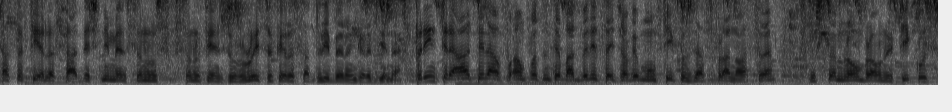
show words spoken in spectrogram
ca să fie lăsat. Deci nimeni să nu, să nu fie în jurul lui, să fie lăsat liber în grădină. Printre altele am fost întrebat, vedeți aici avem un ficus deasupra noastră, să stăm la umbra unui ficus,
